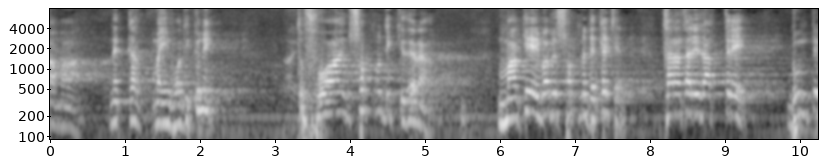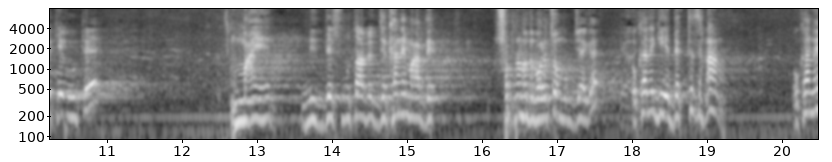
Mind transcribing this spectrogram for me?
আমা নেককার মাই হওয়া দিক্কু নেই। তো ফুয়া স্বপ্ন দিক্কি দেয় না। মাকে এভাবে স্বপ্নে দেখেছেন। তাড়াতাড়ি রাত্রে ঘুম থেকে উঠে মায়ের নির্দেশ মোতাবেক যেখানে মা দেখ স্বপ্নের মধ্যে বলেছে অমুক জায়গায় ওখানে গিয়ে দেখতেছে হ্যাঁ ওখানে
